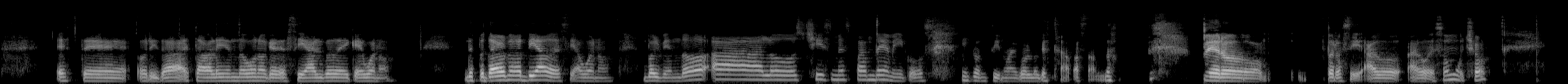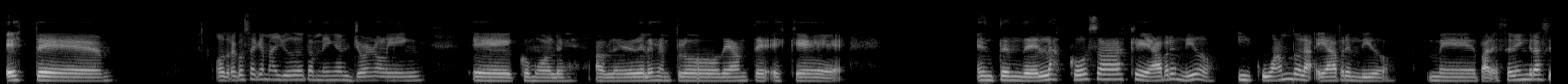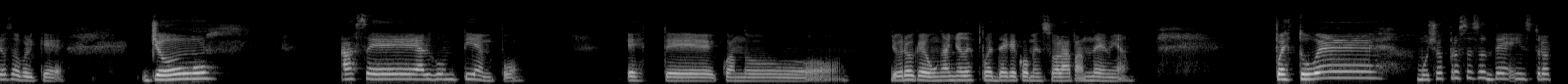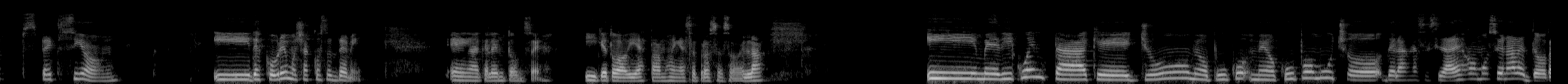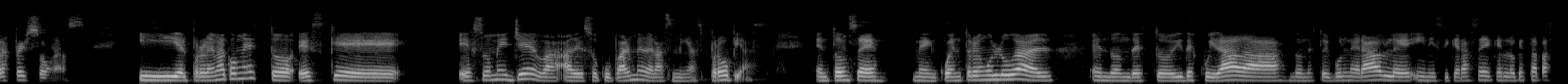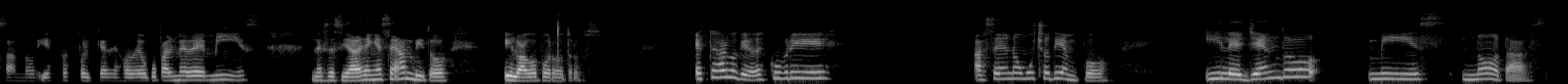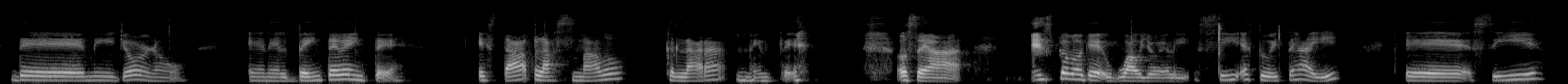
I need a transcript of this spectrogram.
Este, ahorita estaba leyendo uno que decía algo de que, bueno, después de haberme desviado, decía, bueno, volviendo a los chismes pandémicos, y continué con lo que estaba pasando. Pero, pero sí, hago, hago eso mucho. Este, otra cosa que me ayuda también el journaling eh, como les hablé del ejemplo de antes, es que entender las cosas que he aprendido y cuándo las he aprendido. Me parece bien gracioso porque yo hace algún tiempo, este, cuando yo creo que un año después de que comenzó la pandemia, pues tuve muchos procesos de introspección y descubrí muchas cosas de mí en aquel entonces y que todavía estamos en ese proceso, ¿verdad? Y me di cuenta que yo me ocupo, me ocupo mucho de las necesidades emocionales de otras personas. Y el problema con esto es que eso me lleva a desocuparme de las mías propias. Entonces me encuentro en un lugar en donde estoy descuidada, donde estoy vulnerable y ni siquiera sé qué es lo que está pasando. Y es porque dejo de ocuparme de mis necesidades en ese ámbito y lo hago por otros. Esto es algo que yo descubrí hace no mucho tiempo y leyendo mis notas de mi journal en el 2020 está plasmado claramente. O sea, es como que, wow, Joeli, sí estuviste ahí, eh, sí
